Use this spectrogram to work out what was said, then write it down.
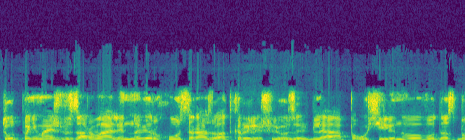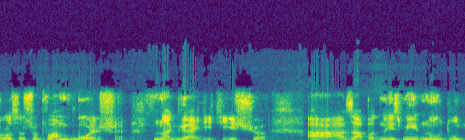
Тут, понимаешь, взорвали. Наверху сразу открыли шлюзы для усиленного водосброса, чтобы вам больше нагадить еще. А западные СМИ, ну, тут,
